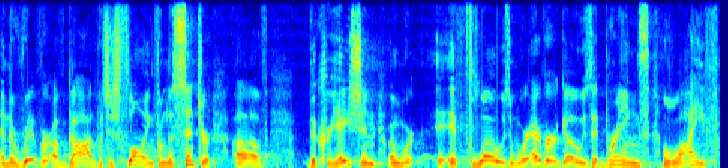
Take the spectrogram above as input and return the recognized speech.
and the river of God, which is flowing from the center of the creation, and where it flows, and wherever it goes, it brings life.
